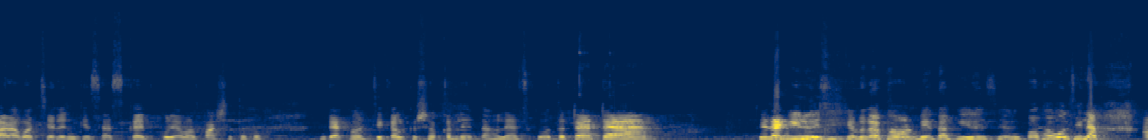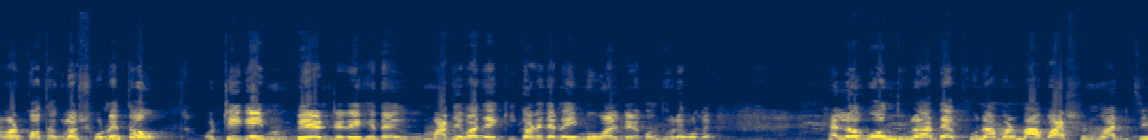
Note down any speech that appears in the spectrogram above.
আর আমার চ্যানেলকে সাবস্ক্রাইব করে আমার পাশে থাকো। দেখা হচ্ছে কালকে সকালে। তাহলে আজকে মতো, টাটা! তুই তাকিয়ে রয়েছিস কেন? দেখো আমার মেয়ে তাকিয়ে রয়েছে, আমি কথা বলছি না। আমার কথাগুলো শোনে তো, ও ঠিক এই বেরেন্টে রেখে দেয়। মাঝে মাঝে কী করে জানো, এই মোবাইলটা এরকম ধরে বলবে হ্যালো বন্ধুরা, দেখুন আমার মা বাসন মাজছে।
